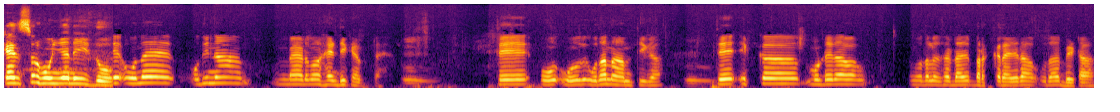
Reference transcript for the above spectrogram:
ਕੈਂਸਰ ਹੋਈਆਂ ਨਹੀਂ ਦੋ। ਤੇ ਉਹਨੇ ਉਹਦੀ ਨਾ ਮੈਡਮ ਹੈਂਡੀਕੈਪਟ ਹੈ। ਹੂੰ। ਤੇ ਉਹ ਉਹ- ਉਹਦਾ ਨਾਮ ਸੀਗਾ ਤੇ ਇੱਕ ਮੁੰਡੇ ਦਾ ਮਤਲਬ ਸਾਡਾ ਵਰਕਰ ਹੈ ਜਿਹੜਾ ਉਹਦਾ ਬੇਟਾ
